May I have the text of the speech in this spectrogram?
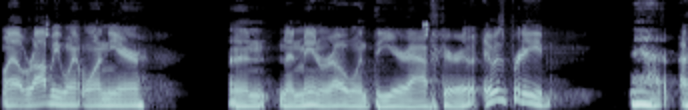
well, Robbie went one year, and then me and Ro went the year after. It, it was pretty. Yeah, uh,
